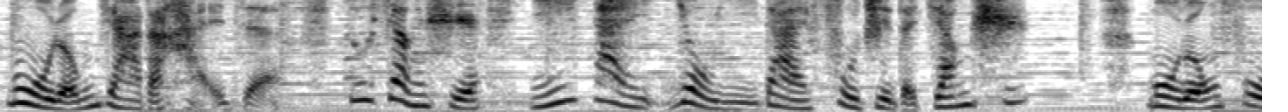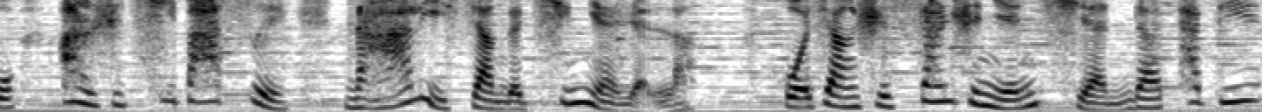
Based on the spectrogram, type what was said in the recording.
慕容家的孩子都像是一代又一代复制的僵尸。慕容复二十七八岁，哪里像个青年人了？活像是三十年前的他爹，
